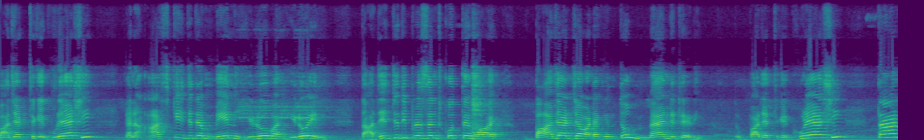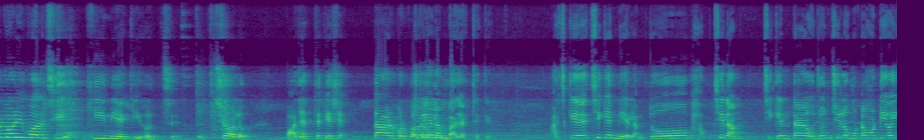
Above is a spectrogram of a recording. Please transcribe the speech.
বাজার থেকে ঘুরে আসি কেন আজকে যেটা মেন হিরো বা হিরোইন তাদের যদি প্রেজেন্ট করতে হয় বাজার যাওয়াটা কিন্তু ম্যান্ডেটরি তো বাজার থেকে ঘুরে আসি তারপরই বলছি কি নিয়ে কি হচ্ছে তো চলো বাজার থেকে এসে তারপর কথা এলাম বাজার থেকে আজকে চিকেন নিয়ে এলাম তো ভাবছিলাম চিকেনটার ওজন ছিল মোটামুটি ওই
